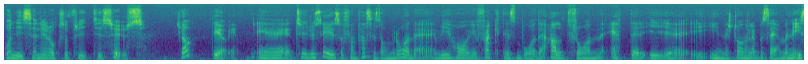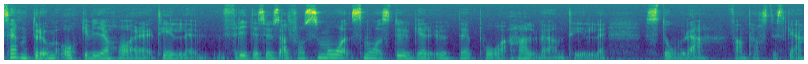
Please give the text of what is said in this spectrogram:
Och ni säljer också fritidshus. Ja, det gör vi. Eh, Tyresö är ju så fantastiskt område. Vi har ju faktiskt både allt från ettor i, i innerstan, på att säga, men i centrum och vi har till fritidshus, allt från små, små stugor ute på halvön till stora fantastiska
